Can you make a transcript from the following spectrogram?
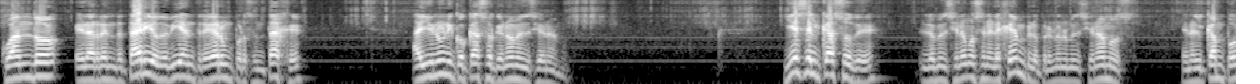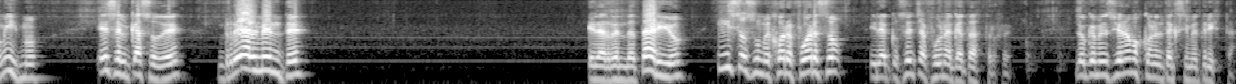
cuando el arrendatario debía entregar un porcentaje, hay un único caso que no mencionamos. Y es el caso de, lo mencionamos en el ejemplo, pero no lo mencionamos en el campo mismo, es el caso de, realmente, el arrendatario hizo su mejor esfuerzo y la cosecha fue una catástrofe. Lo que mencionamos con el taximetrista.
